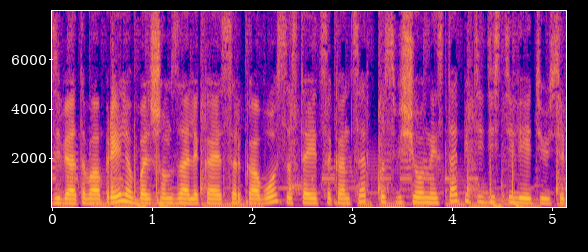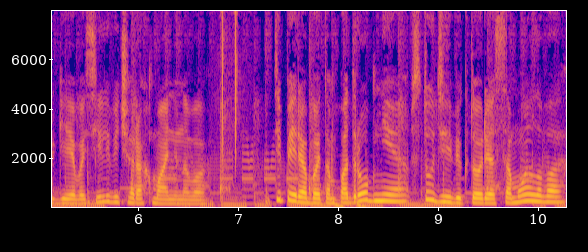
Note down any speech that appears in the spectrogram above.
9 апреля в Большом зале КСРК ВОЗ состоится концерт, посвященный 150-летию Сергея Васильевича Рахманинова. Теперь об этом подробнее в студии Виктория Самойлова.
